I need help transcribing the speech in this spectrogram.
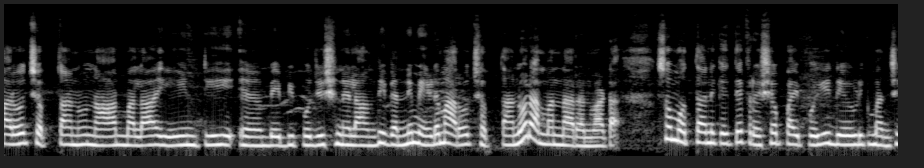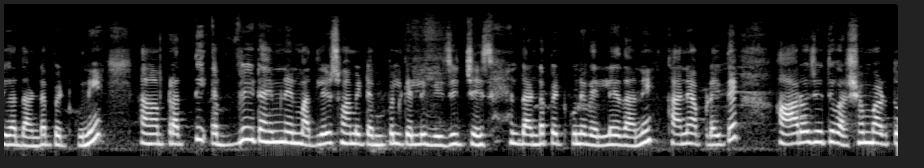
ఆ రోజు చెప్తాను నార్మలా ఏంటి బేబీ పొజిషన్ ఎలా ఉంది ఇవన్నీ మేడం ఆ రోజు చెప్తాను రమ్మన్నారనమాట. సో మొత్తానికైతే ఫ్రెష్ అప్ అయిపోయి దేవుడికి మంచిగా దండ పెట్టుకుని ప్రతి ఎవ్రీ టైం నేను మద్లేశ్వర స్వామి టెంపుల్కి వెళ్ళి విజిట్ చేసి దండ పెట్టుకుని వెళ్ళేదాన్ని. కానీ అప్పుడైతే ఆ రోజైతే వర్షం పడుతూ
